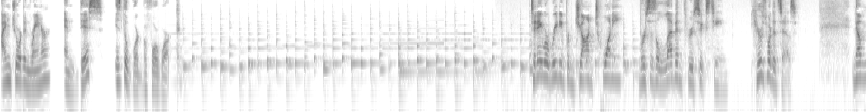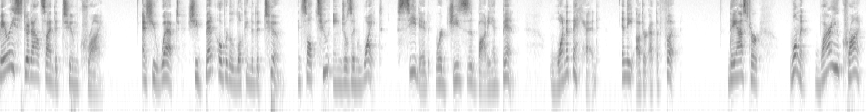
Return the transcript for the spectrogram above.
I'm Jordan Raynor, and this is the Word Before Work. Today we're reading from John 20, verses 11 through 16. Here's what it says Now Mary stood outside the tomb crying. As she wept, she bent over to look into the tomb and saw two angels in white seated where Jesus' body had been, one at the head and the other at the foot. They asked her, Woman, why are you crying?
